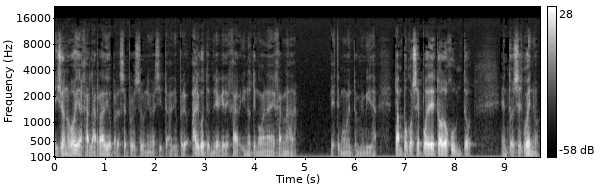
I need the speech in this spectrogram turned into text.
y yo no voy a dejar la radio para ser profesor universitario, pero algo tendría que dejar y no tengo ganas de dejar nada en este momento en mi vida. Tampoco se puede todo junto, entonces bueno,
